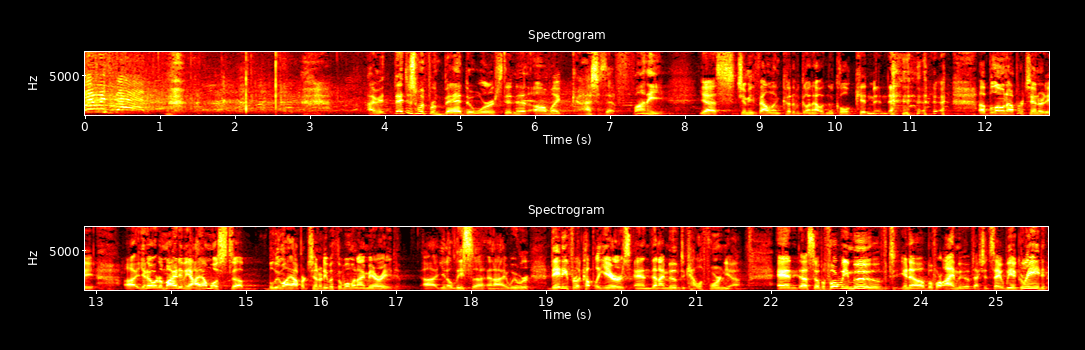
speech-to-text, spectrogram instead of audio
It was bad. I mean, that just went from bad to worse, didn't it? Oh my gosh, is that funny? Yes, Jimmy Fallon could have gone out with Nicole Kidman. a blown opportunity. Uh, you know, it reminded me, I almost uh, blew my opportunity with the woman I married. Uh, you know, Lisa and I, we were dating for a couple of years, and then I moved to California. And uh, so before we moved, you know, before I moved, I should say, we agreed,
